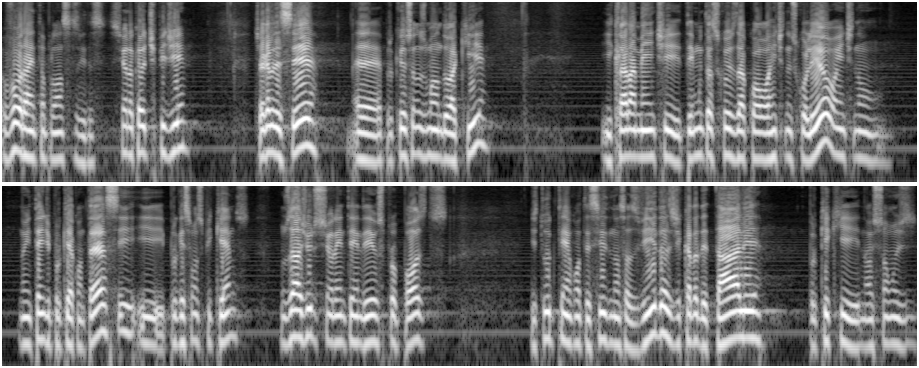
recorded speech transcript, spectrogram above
Eu vou orar então pelas nossas vidas. Senhor, eu quero te pedir, te agradecer, é, porque o Senhor nos mandou aqui. E claramente tem muitas coisas da qual a gente não escolheu, a gente não, não entende por que acontece e porque somos pequenos. Nos ajude, Senhor, a entender os propósitos de tudo que tem acontecido em nossas vidas, de cada detalhe, por que, que nós somos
